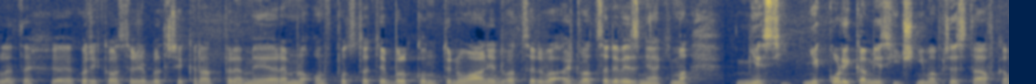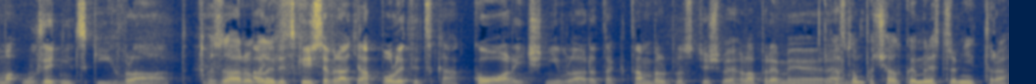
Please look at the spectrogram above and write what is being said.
letech, jako říkal jste, že byl třikrát premiérem, no on v podstatě byl kontinuálně 22 až 29 s nějakýma měsíc, několika měsíčníma přestávkama úřednických vlád. Zároveň... Ale vždycky, když se vrátila politická koaliční vláda, tak tam byl prostě Švehla premiér. A v tom počátku je ministr vnitra.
